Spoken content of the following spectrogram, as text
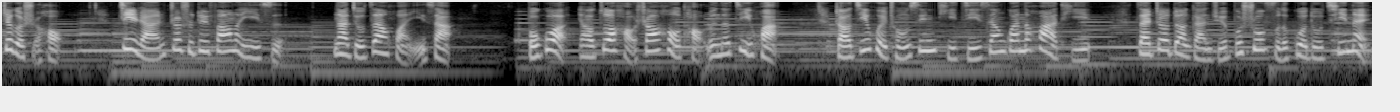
这个时候，既然这是对方的意思，那就暂缓一下。不过要做好稍后讨论的计划，找机会重新提及相关的话题。在这段感觉不舒服的过渡期内，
